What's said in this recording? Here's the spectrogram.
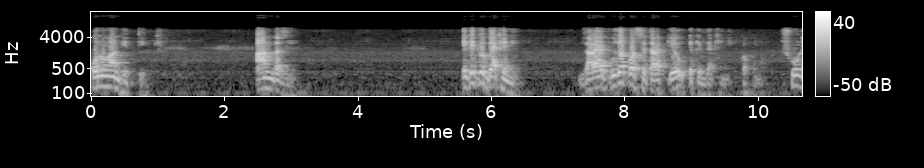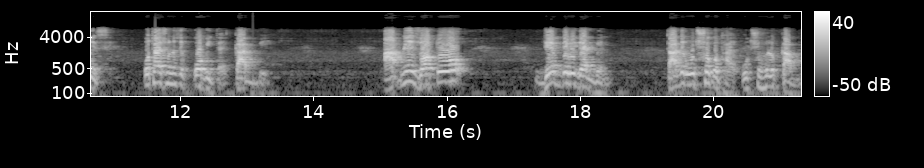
অনুমান ভিত্তিক, আন্দাজি। একে কেউ দেখেনি। যারা এর পূজা করছে, তারা কেউ একে দেখেনি কখনো। শুনেছে। কোথায় শুনেছে? কবিতায়, কাব্যে। আপনি যত দেব দেবী দেখবেন, তাদের উৎস কোথায়? উৎস হলো কাব্য।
